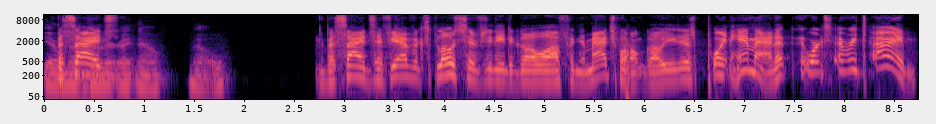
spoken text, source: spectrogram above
Yeah, we're Besides- not doing it right now. No. Besides, if you have explosives you need to go off and your match won't go, you just point him at it. It works every time.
